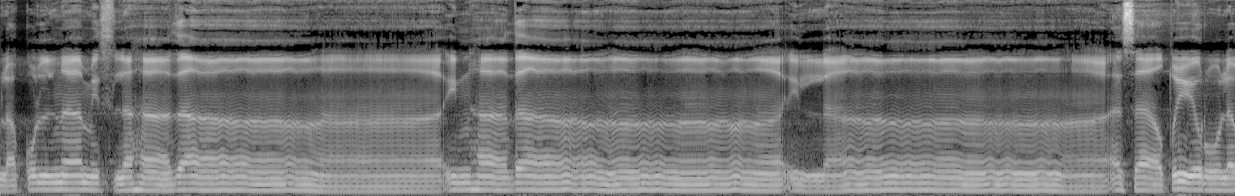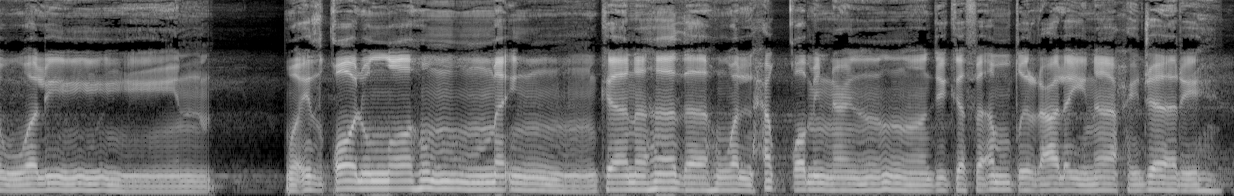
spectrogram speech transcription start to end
لقلنا مثل هذا إن هذا إلا أساطير الأولين. وإذ قالوا اللهم إن كان هذا هو الحق من عندك فأمطر علينا حجاره.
